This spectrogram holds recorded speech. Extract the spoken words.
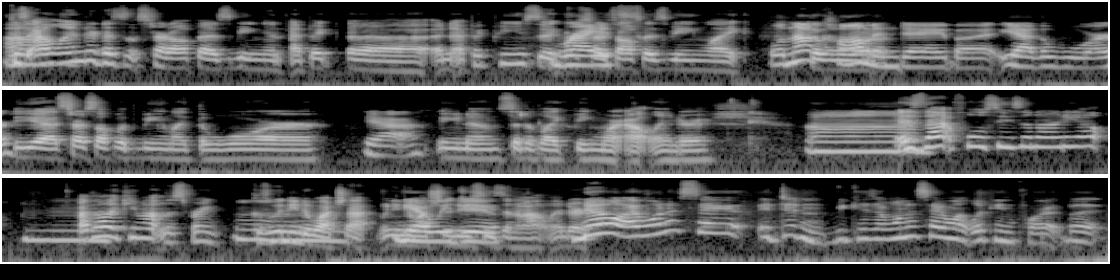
Because Um, Outlander doesn't start off as being an epic, uh, an epic piece. It Right. starts off as being like, Well, not the war. Common Day, but yeah, the war. yeah, it starts off with being like the war, Yeah. you know, instead of like being more Outlanderish. Um, Is that full season already out? mm, I thought it came out in the spring because we need to watch that. We need to watch the new do. season of Outlander. No, I want to say it didn't because I want to say I went looking for it, but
